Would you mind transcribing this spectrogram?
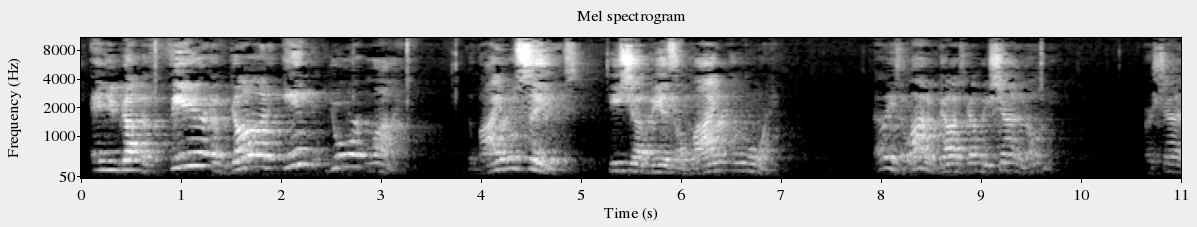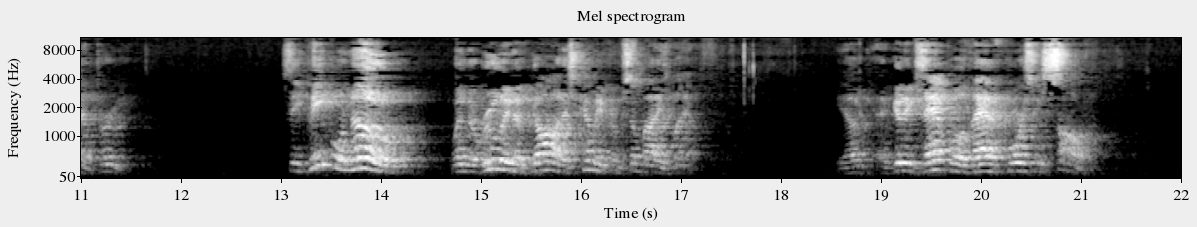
and you've got the fear of God in your life, the Bible says, He shall be as a light of the morning. That means a lot of God's got to be shining on you, or shining through you. See, people know when the ruling of God is coming from somebody's mouth. You know, a good example of that, of course, is Solomon.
